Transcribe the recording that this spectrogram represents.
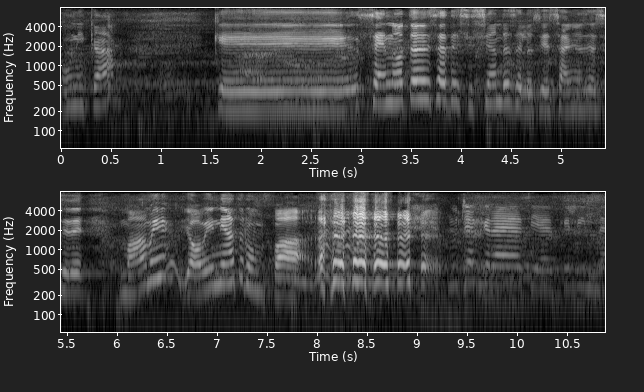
única que se nota esa decisión desde los 10 años, así de, mami, yo vine a triunfar. Muchas gracias, qué linda.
